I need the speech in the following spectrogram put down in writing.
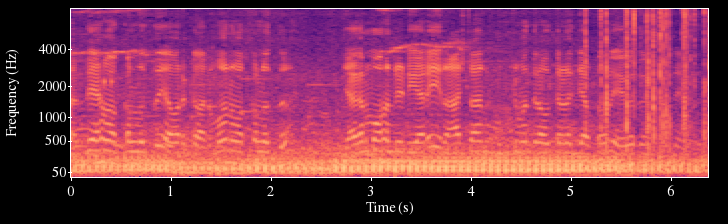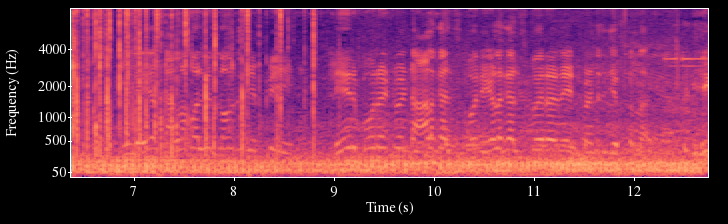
సందేహం అక్కర్లొద్దు ఎవరికి అనుమానం అక్కర్లొద్దు. జగన్మోహన్ రెడ్డి గారే ఈ రాష్ట్రానికి ముఖ్యమంత్రి అవుతాడని చెప్పడంలో ఏ విధంగా సందేహం లేదు. వీళ్ళు ఏదో కళ్ళబల్లి కౌరు చెప్పి లేనిపోయినటువంటి వాళ్ళు కలిసిపోయారు వీళ్ళు కలిసిపోయారు అనేటువంటిది చెప్తున్నారు. ఈ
